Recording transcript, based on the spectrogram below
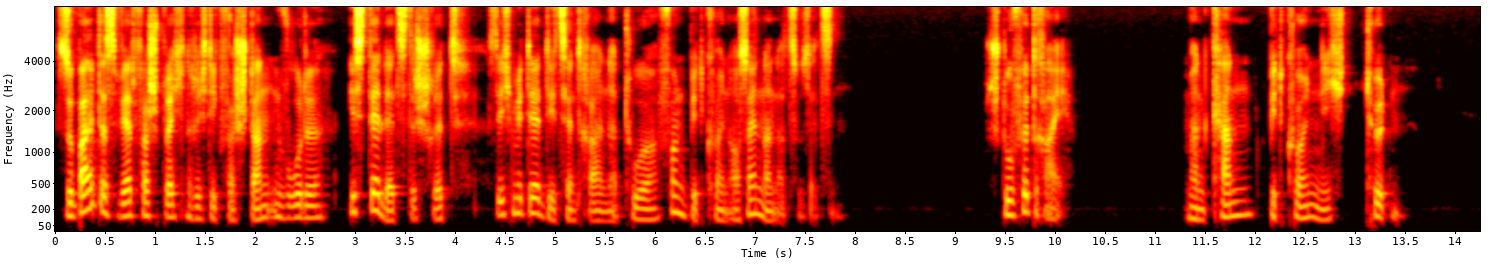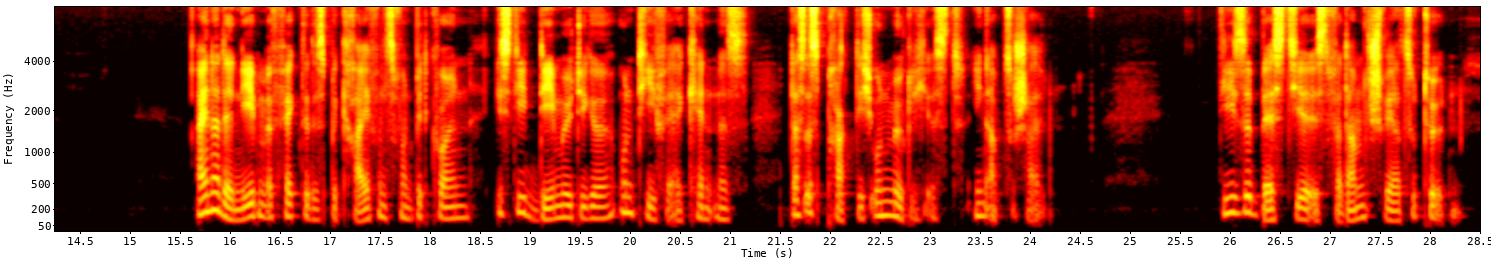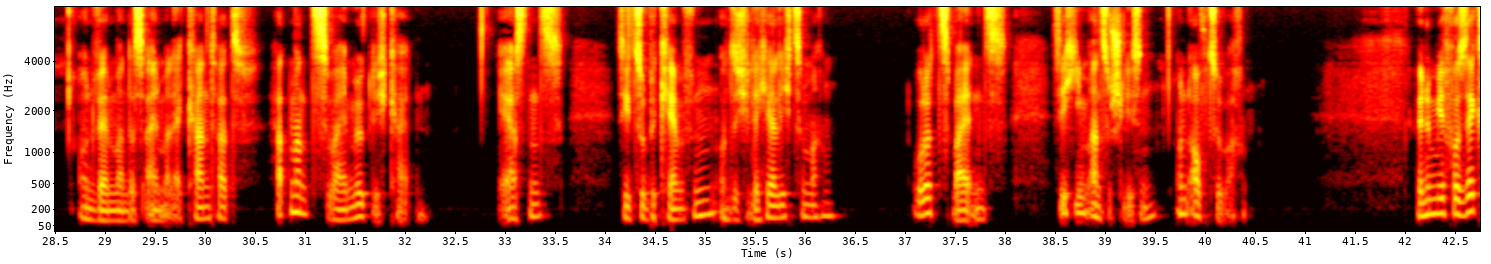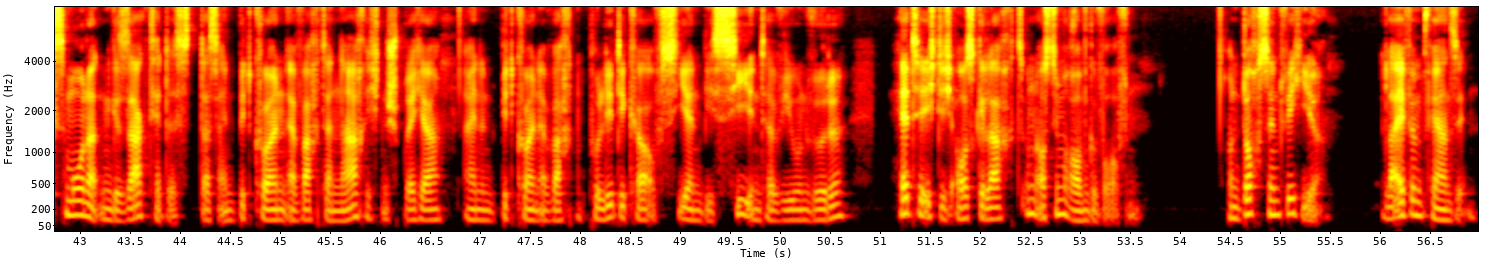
Sobald das Wertversprechen richtig verstanden wurde, ist der letzte Schritt, sich mit der dezentralen Natur von Bitcoin auseinanderzusetzen. Stufe 3 Man kann Bitcoin nicht töten. Einer der Nebeneffekte des Begreifens von Bitcoin ist die demütige und tiefe Erkenntnis, dass es praktisch unmöglich ist, ihn abzuschalten. Diese Bestie ist verdammt schwer zu töten, und wenn man das einmal erkannt hat, hat man zwei Möglichkeiten. Erstens, sie zu bekämpfen und sich lächerlich zu machen, oder zweitens, sich ihm anzuschließen und aufzuwachen. Wenn du mir vor sechs Monaten gesagt hättest, dass ein Bitcoin-erwachter Nachrichtensprecher einen Bitcoin-erwachten Politiker auf CNBC interviewen würde, hätte ich dich ausgelacht und aus dem Raum geworfen. Und doch sind wir hier, live im Fernsehen,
